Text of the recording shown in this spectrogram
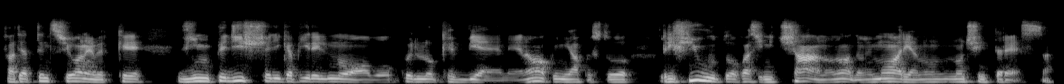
fate attenzione perché vi impedisce di capire il nuovo, quello che viene, no? Quindi ha questo rifiuto quasi nicciano, no? Da memoria non, non ci interessa.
